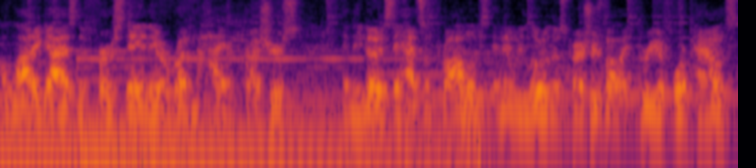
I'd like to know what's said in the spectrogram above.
A lot of guys, the first day, they were running higher pressures and they noticed they had some problems. And then we lowered those pressures by like three or four pounds.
